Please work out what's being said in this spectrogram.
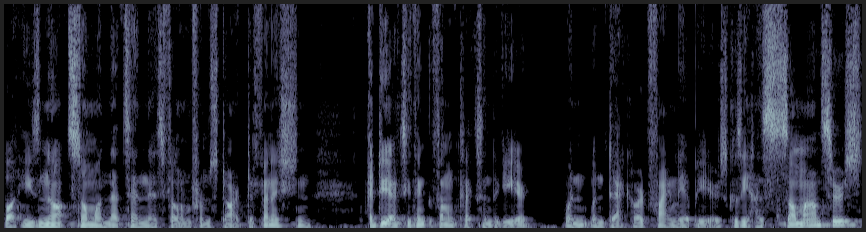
but he's not someone that's in this film from start to finish. And I do actually think the film clicks into gear when, when Deckard finally appears because he has some answers,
